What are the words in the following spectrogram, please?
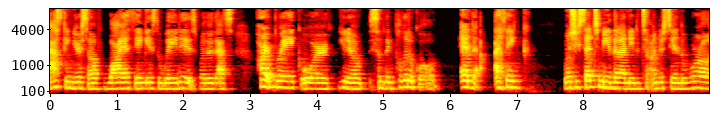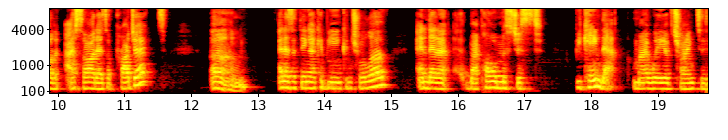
asking yourself why a thing is the way it is, whether that's heartbreak or, you know, something political. And I think when she said to me that I needed to understand the world, I saw it as a project um, mm-hmm. and as a thing I could be in control of. And then I, my poems just became that my way of trying to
